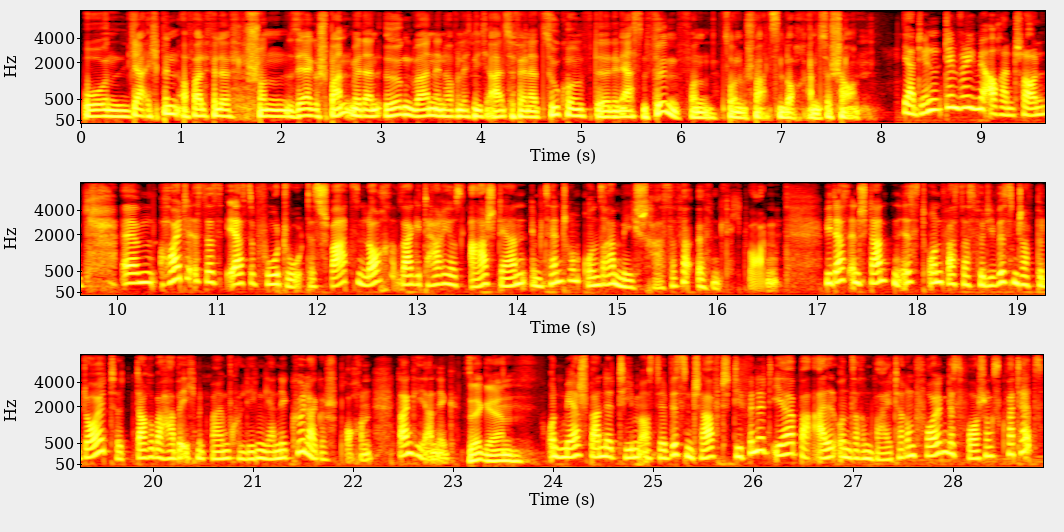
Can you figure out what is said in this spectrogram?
Und ja, ich bin auf alle Fälle schon sehr gespannt, mir dann irgendwann in hoffentlich nicht allzu ferner Zukunft äh, den ersten Film von so einem schwarzen Loch anzuschauen. Ja, den, den würde ich mir auch anschauen. Ähm, heute ist das erste Foto des schwarzen Loch Sagittarius A-Stern im Zentrum unserer Milchstraße veröffentlicht worden. Wie das entstanden ist und was das für die Wissenschaft bedeutet, darüber habe ich mit meinem Kollegen Yannick Köhler gesprochen. Danke, Yannick. Sehr gern. Und mehr spannende Themen aus der Wissenschaft, die findet ihr bei all unseren weiteren Folgen des Forschungsquartetts.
